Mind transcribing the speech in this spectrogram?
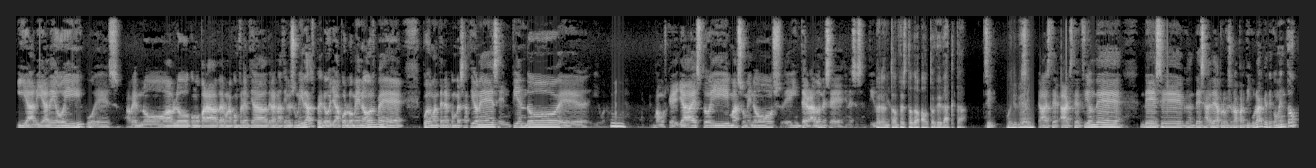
Y a día de hoy, pues, a ver, no hablo como para dar una conferencia de las Naciones Unidas, pero ya por lo menos me puedo mantener conversaciones, entiendo, eh, y bueno, Mm. Vamos, que ya estoy más o menos eh, integrado en ese, en ese sentido. Pero entonces todo autodidacta. Sí, Muy bien. a, este- a excepción de, de, ese, de, esa, de la profesora particular que te comento,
